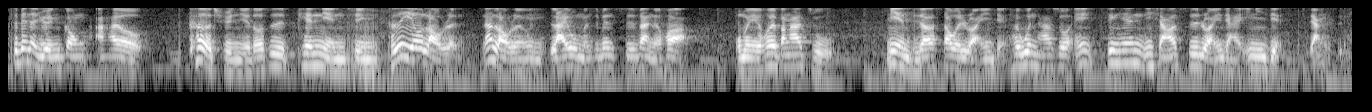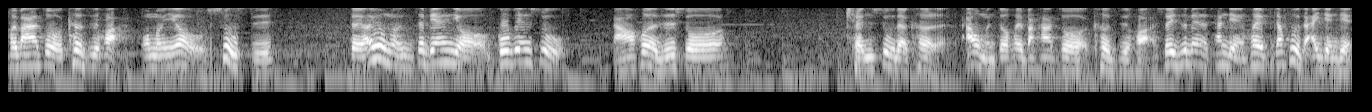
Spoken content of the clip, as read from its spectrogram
这边的员工啊，还有客群也都是偏年轻，可是也有老人。那老人来我们这边吃饭的话，我们也会帮他煮面，比较稍微软一点，会问他说：“哎，今天你想要吃软一点还硬一点？”这样子会帮他做客制化。我们也有素食，对，因为我们这边有锅边素，然后或者是说全素的客人，啊，我们都会帮他做客制化，所以这边的餐点会比较复杂一点点。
